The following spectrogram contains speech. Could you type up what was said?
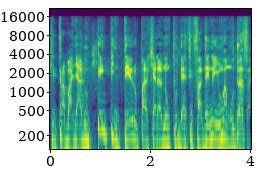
que trabalharam o tempo inteiro para que ela não pudesse fazer nenhuma mudança.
